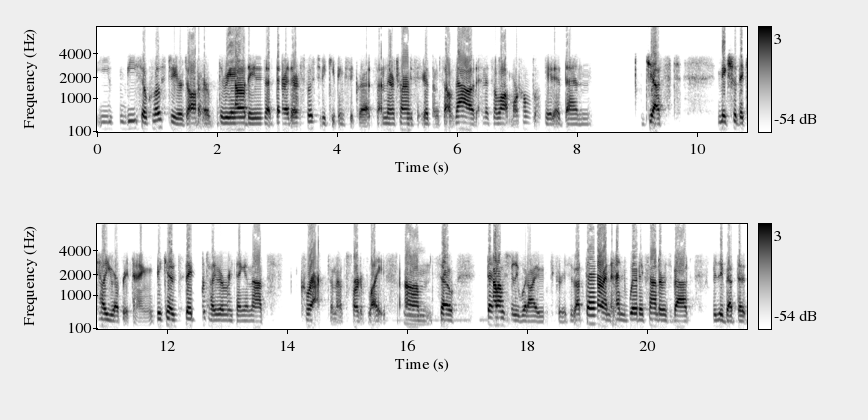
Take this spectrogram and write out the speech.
you can be so close to your daughter. The reality is that they're they're supposed to be keeping secrets and they're trying to figure themselves out, and it's a lot more complicated than just make sure they tell you everything because they don't tell you everything, and that's correct and that's part of life. Mm-hmm. Um, so that was really what I was curious about there, and and where they found her is about really about the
